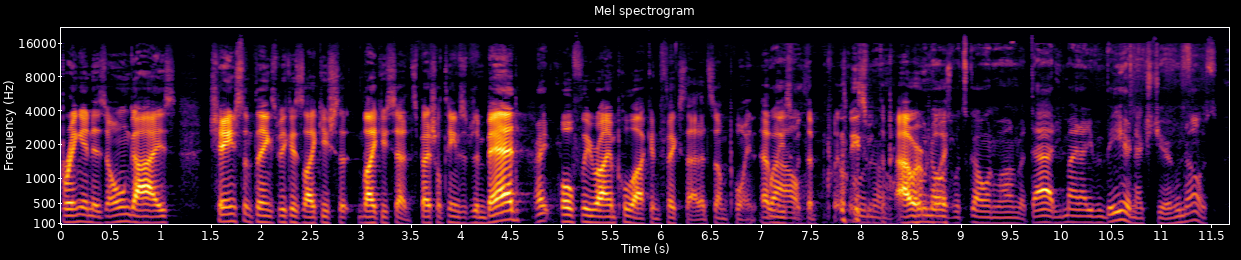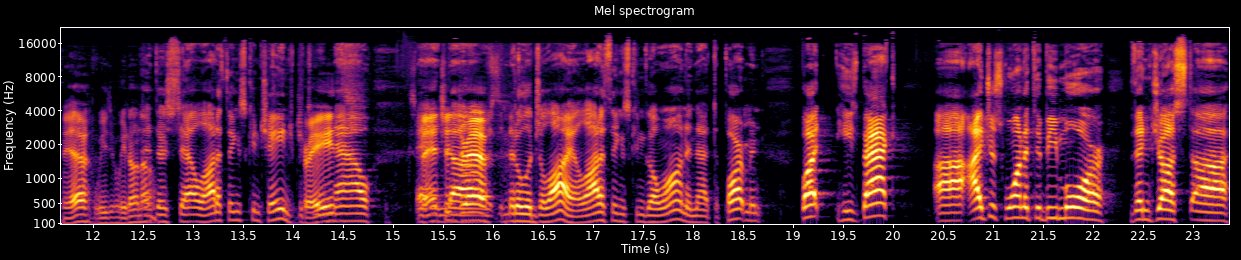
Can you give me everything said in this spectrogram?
bring in his own guys, change some things because, like you, like you said, special teams have been bad. Right. Hopefully, Ryan Pulock can fix that at some point, at least with the, at least with the power Who play. knows what's going on with that? He might not even be here next year. Who knows? Yeah, we, we don't know. There's a lot of things can change between Trades, now expansion and uh, draft. the middle of July. A lot of things can go on in that department. But he's back. Uh, I just want it to be more than just. Uh,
